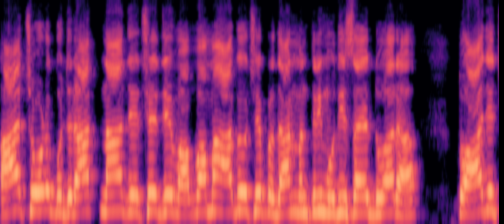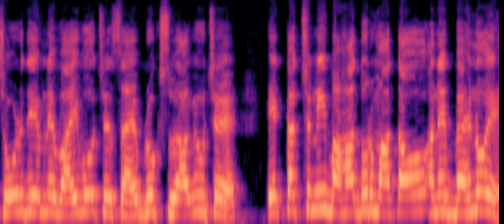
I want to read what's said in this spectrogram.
આ છોડ ગુજરાતના જે છે, જે વાવવામાં આવ્યો છે, પ્રધાનમંત્રી મોદી સાહેબ દ્વારા, તો આ જે છોડ જે એમને વાવ્યો છે, સાહેબ વૃક્ષ વાવ્યું છે, એ કચ્છની બહાદુર માતાઓ અને બહેનોએ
